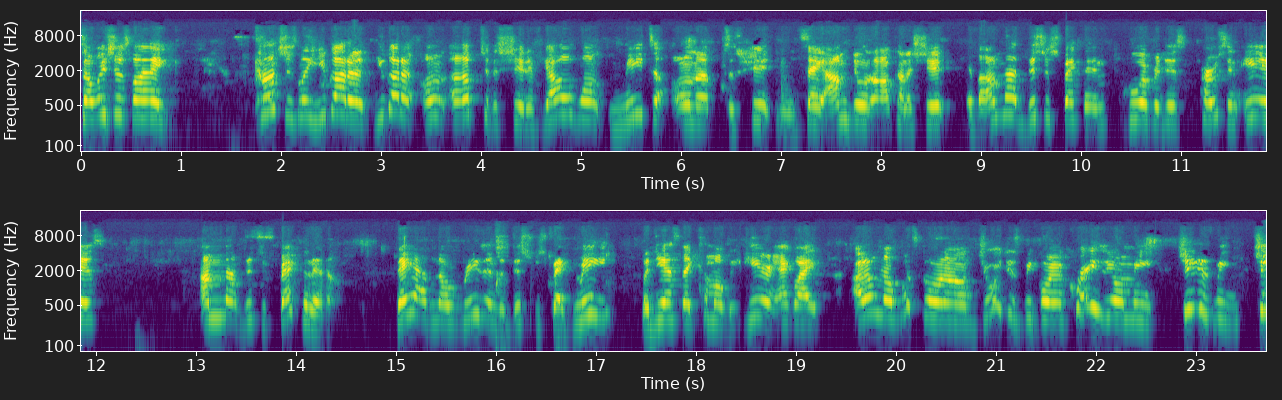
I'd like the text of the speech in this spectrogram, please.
So it's just like consciously you gotta you gotta own up to the shit. If y'all want me to own up to shit and say I'm doing all kind of shit, if I'm not disrespecting whoever this person is, I'm not disrespecting them. They have no reason to disrespect me, but yes, they come over here and act like I don't know what's going on. Joy just be going crazy on me. She just be she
